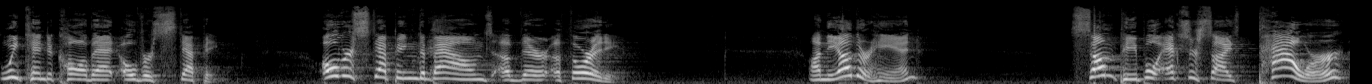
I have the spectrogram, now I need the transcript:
We tend to call that overstepping. Overstepping the bounds of their authority. On the other hand, some people exercise power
